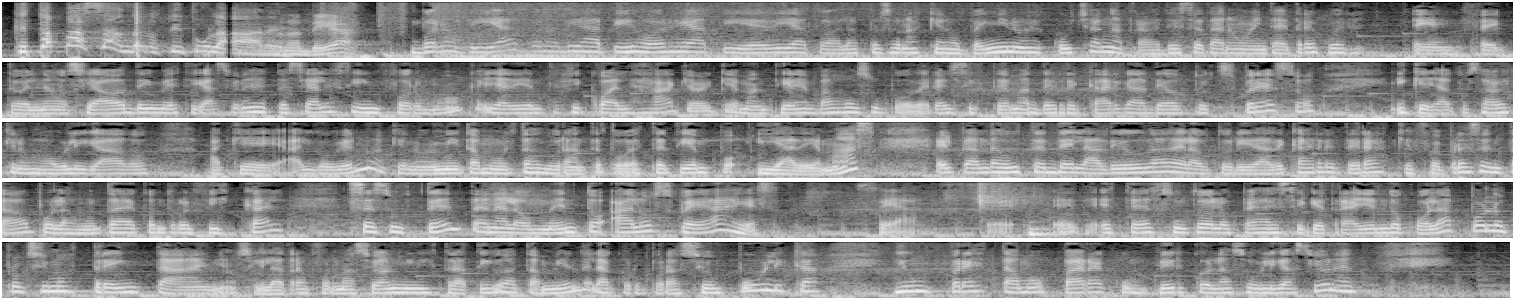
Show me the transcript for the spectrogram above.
¿Qué está pasando en los titulares? Buenos días. Buenos días, buenos días a ti Jorge, a ti Eddie, a todas las personas que nos ven y nos escuchan a través de Z93. Pues en efecto, el negociado de investigaciones especiales informó que ya identificó al hacker que mantiene bajo su poder el sistema de recarga de AutoExpreso y que ya tú sabes que nos ha obligado a que al gobierno a que no emita multas durante todo este tiempo y además el plan de ajuste de la deuda de la Autoridad de Carreteras que fue presentado por la Junta de Control Fiscal se sustenta en el aumento a los peajes. O sea, eh, este asunto de los peajes sigue trayendo cola por los próximos 30 años y la transformación administrativa también de la corporación pública y un préstamo para cumplir con las obligaciones.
